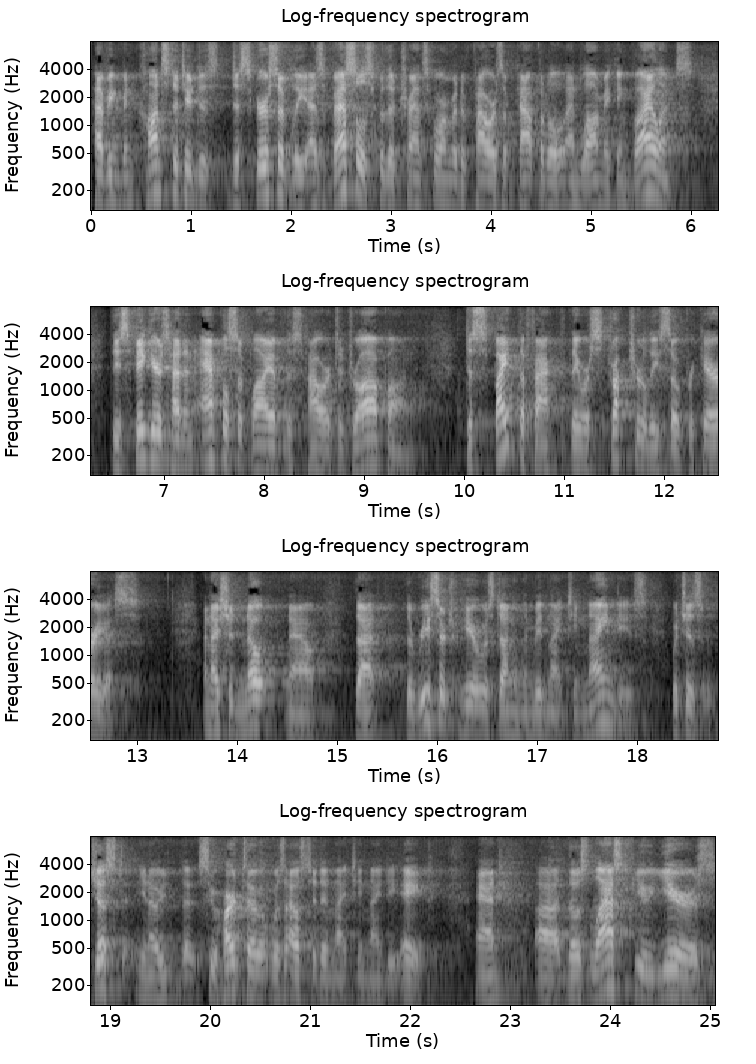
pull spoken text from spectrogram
Having been constituted discursively as vessels for the transformative powers of capital and lawmaking violence, these figures had an ample supply of this power to draw upon, despite the fact that they were structurally so precarious. And I should note now that the research here was done in the mid 1990s, which is just, you know, Suharto was ousted in 1998. And uh, those last few years,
